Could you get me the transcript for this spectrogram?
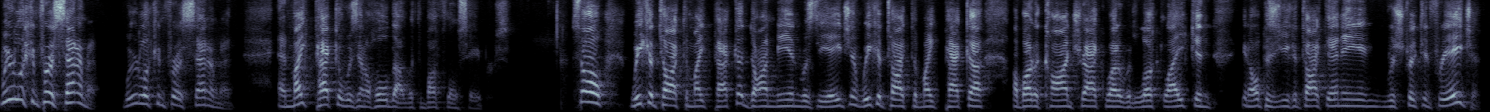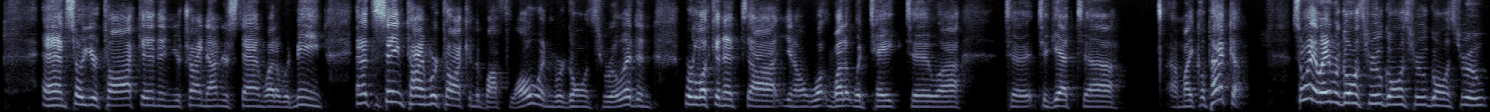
We were looking for a centerman. We were looking for a centerman, and Mike Peca was in a holdout with the Buffalo Sabres. So we could talk to Mike Peca. Don Meehan was the agent. We could talk to Mike Peca about a contract, what it would look like, and you know, because you could talk to any restricted free agent. And so you're talking and you're trying to understand what it would mean. And at the same time, we're talking to Buffalo and we're going through it and we're looking at uh, you know what, what it would take to uh, to to get uh, uh, Michael Peca. So anyway, we're going through, going through, going through,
